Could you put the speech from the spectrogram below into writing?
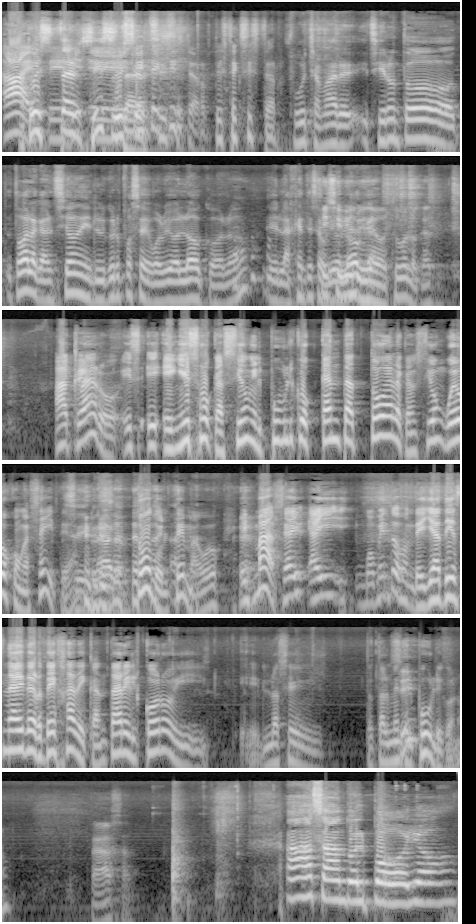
Ah, Twister este, eh, Sister. Twisted Sister. Twisted Sister. Pucha madre, hicieron todo, toda la canción y el grupo se volvió loco, ¿no? Y la gente se Sí, volvió sí, vi el loca. video. Estuvo locazo. Ah, claro. Es, eh, en esa ocasión el público canta toda la canción Huevos con aceite. ¿ah? Sí, claro. Todo el tema, huevos. Es más, hay, hay momentos donde ya Dee Snyder deja de cantar el coro y eh, lo hace totalmente ¿Sí? el público, ¿no? Paja. Asando el pollo.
